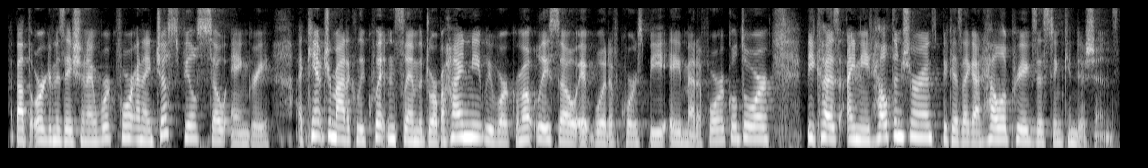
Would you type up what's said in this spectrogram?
about the organization I work for, and I just feel so angry. I can't dramatically quit and slam the door behind me. We work remotely, so it would, of course, be a metaphorical door because I need health insurance because I got hella pre-existing conditions.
